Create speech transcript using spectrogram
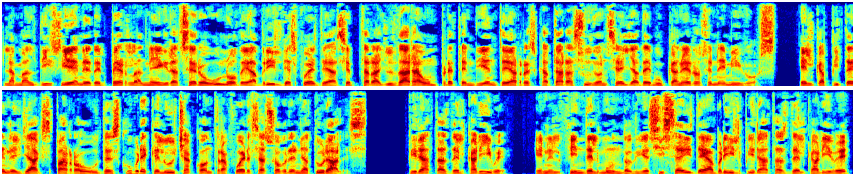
la maldición del Perla Negra 01 de abril después de aceptar ayudar a un pretendiente a rescatar a su doncella de bucaneros enemigos, el capitán Jack Sparrow descubre que lucha contra fuerzas sobrenaturales. Piratas del Caribe, en el fin del mundo 16 de abril. Piratas del Caribe,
